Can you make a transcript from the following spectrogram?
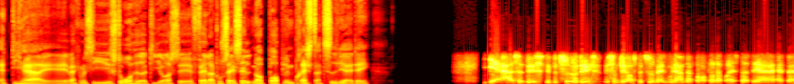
at de her, øh, hvad kan man sige, storheder, de også falder? Du sagde selv, når boblen brister tidligere i dag. Ja, altså det, det betyder det, som det også betyder med alle mulige andre bobler, der brister, det er, at der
